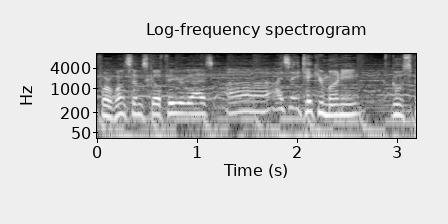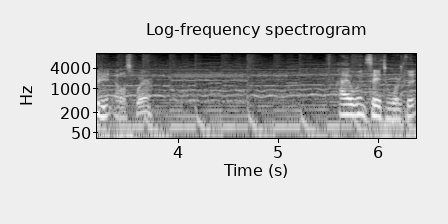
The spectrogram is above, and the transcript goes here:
for a 1 7 scale figure, guys. Uh, I say take your money, go spend it elsewhere. I wouldn't say it's worth it.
